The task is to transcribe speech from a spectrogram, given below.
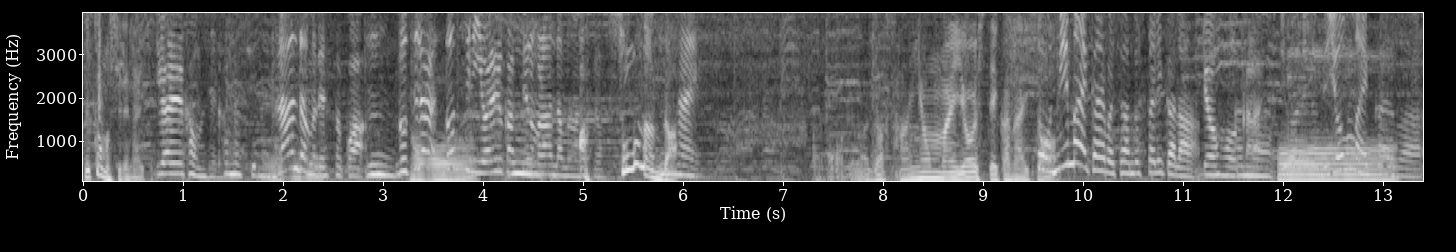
るかもしれないと、言われるかもしれない。かもしれないランダムですそこは。うん。どちらどっちに言われるかっていうのもランダムなんあですよ。そうなんだ、はい。これはじゃあ34枚用意していかないと。そう2枚買えばちゃんと2人から両方から。言われるんでおー。4枚買えば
